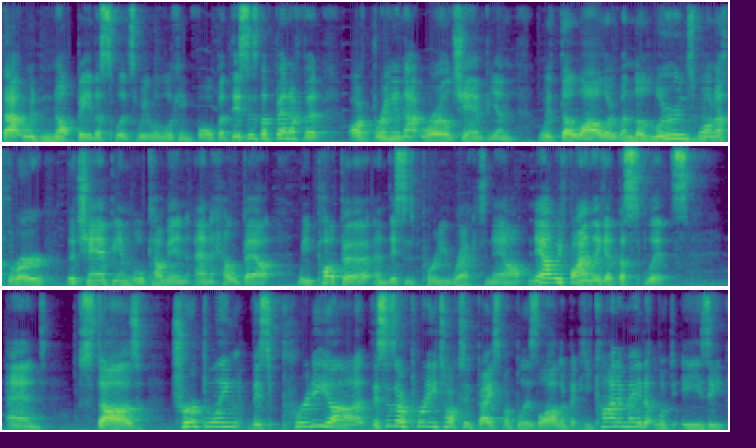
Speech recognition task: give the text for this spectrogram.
that would not be the splits we were looking for. But this is the benefit of bringing that Royal Champion with the Lalo. When the loons want to throw, the champion will come in and help out. We pop her, and this is pretty wrecked now. Now we finally get the splits, and Stars tripling this pretty, uh, this is a pretty toxic base for Blizz Lalo, but he kind of made it look easy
